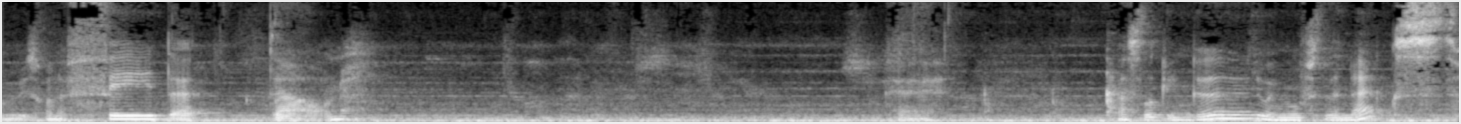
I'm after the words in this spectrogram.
I'm just gonna fade that down. That's looking good. We move to the next.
